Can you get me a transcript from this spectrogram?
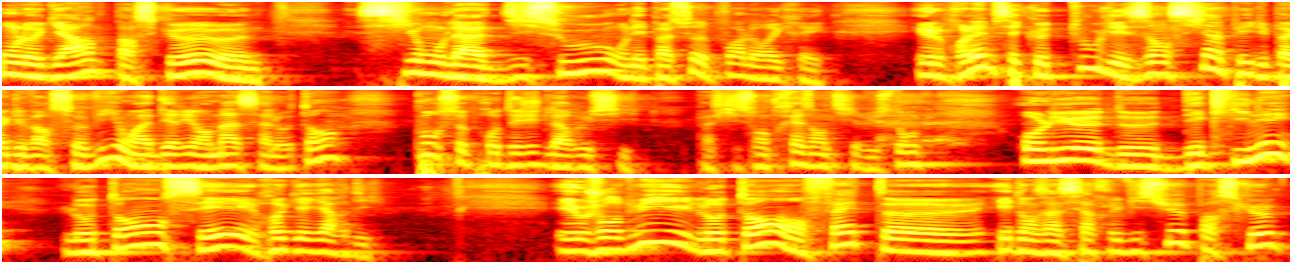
on le garde parce que si on la dissout, on n'est pas sûr de pouvoir le recréer. Et le problème, c'est que tous les anciens pays du pacte de Varsovie ont adhéré en masse à l'OTAN pour se protéger de la Russie, parce qu'ils sont très anti-russes. Donc, au lieu de décliner, l'OTAN s'est regaillardi. Et aujourd'hui, l'OTAN, en fait, euh, est dans un cercle vicieux parce que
